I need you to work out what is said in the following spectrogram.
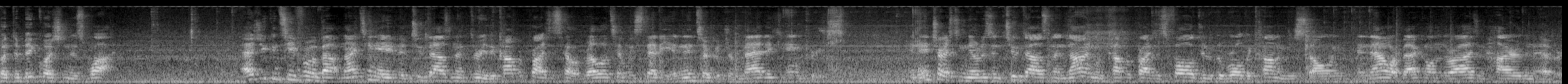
But the big question is why? As you can see from about 1980 to 2003, the copper prices held relatively steady and then took a dramatic increase. An interesting note is in 2009 when copper prices fall due to the world economy stalling and now are back on the rise and higher than ever.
